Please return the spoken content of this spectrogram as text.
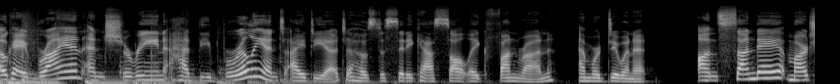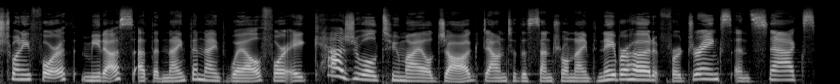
Okay, Brian and Shireen had the brilliant idea to host a CityCast Salt Lake fun run, and we're doing it. On Sunday, March 24th, meet us at the 9th and 9th Whale for a casual two mile jog down to the central 9th neighborhood for drinks and snacks.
